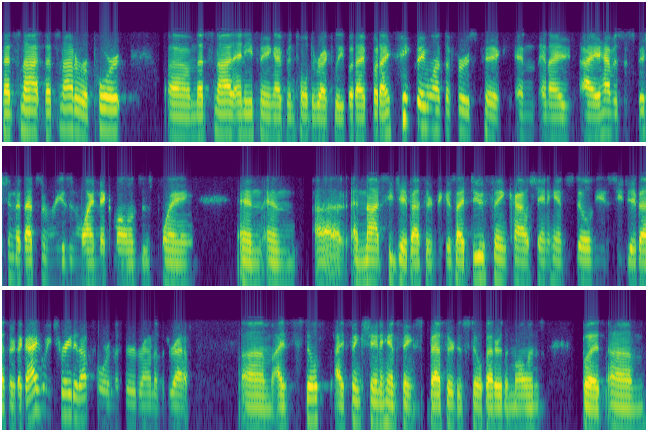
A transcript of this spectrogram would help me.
that's not that's not a report um, that's not anything I've been told directly, but I but I think they want the first pick, and and I I have a suspicion that that's the reason why Nick Mullens is playing, and and uh, and not C.J. Beathard because I do think Kyle Shanahan still views C.J. Beathard, a guy who he traded up for in the third round of the draft. Um, I still I think Shanahan thinks Beathard is still better than Mullens, But um,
